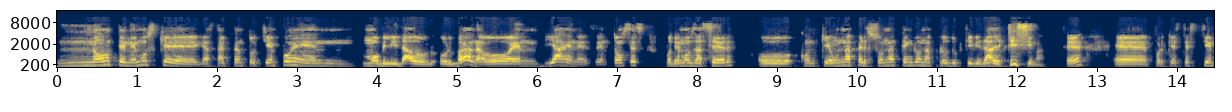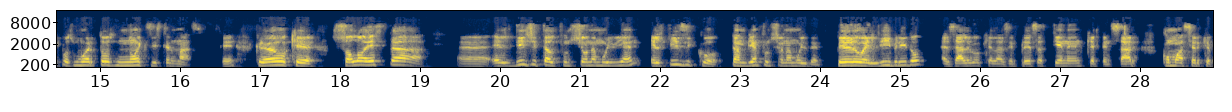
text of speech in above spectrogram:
no tenemos que gastar tanto tiempo en movilidad urbana o en viajes. Entonces, podemos hacer o, con que una persona tenga una productividad altísima, eh, porque estos tiempos muertos no existen más. Creo que solo esta, eh, el digital funciona muy bien, el físico también funciona muy bien, pero el híbrido es algo que las empresas tienen que pensar cómo hacer que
